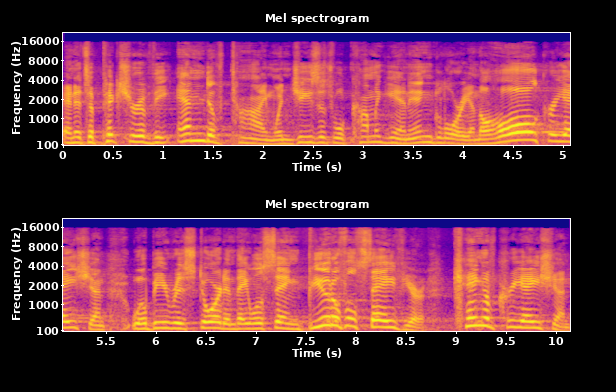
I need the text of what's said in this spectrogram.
And it's a picture of the end of time when Jesus will come again in glory and the whole creation will be restored and they will sing, Beautiful Savior, King of creation,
